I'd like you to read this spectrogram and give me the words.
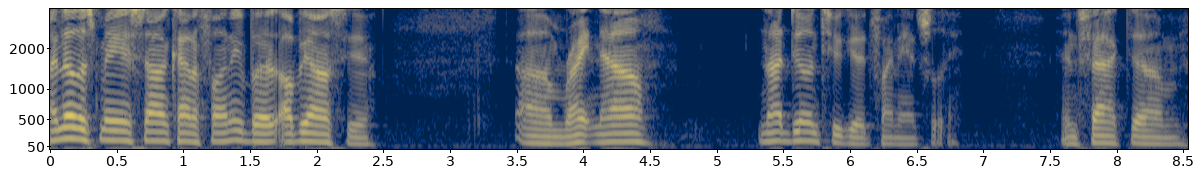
I know this may sound kind of funny, but I'll be honest with you. Um, right now, not doing too good financially. In fact, um,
